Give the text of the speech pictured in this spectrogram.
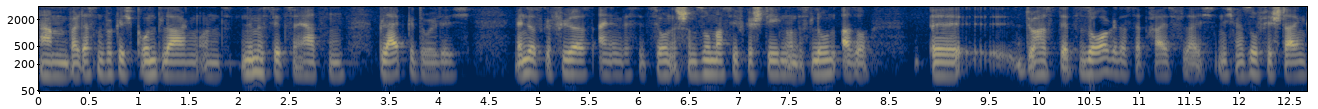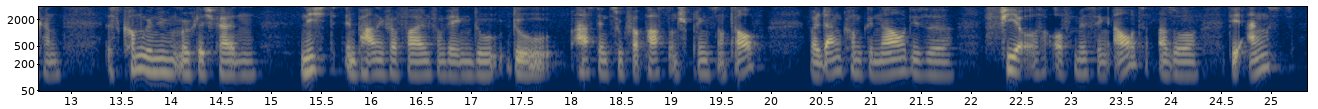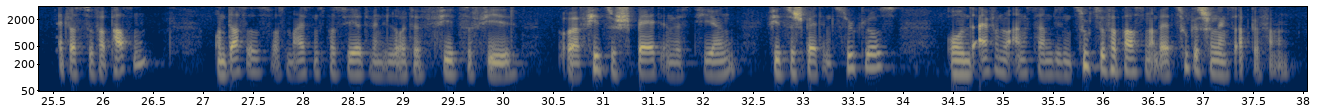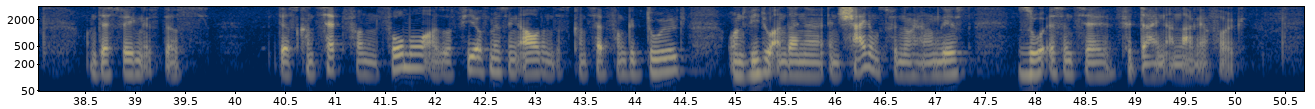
ähm, weil das sind wirklich Grundlagen und nimm es dir zu Herzen, bleib geduldig wenn du das Gefühl hast, eine Investition ist schon so massiv gestiegen und es lohnt, also äh, du hast jetzt Sorge, dass der Preis vielleicht nicht mehr so viel steigen kann, es kommen genügend Möglichkeiten, nicht in Panik verfallen, von wegen du, du hast den Zug verpasst und springst noch drauf, weil dann kommt genau diese Fear of Missing Out, also die Angst, etwas zu verpassen. Und das ist, was meistens passiert, wenn die Leute viel zu viel oder viel zu spät investieren, viel zu spät im Zyklus und einfach nur Angst haben, diesen Zug zu verpassen, aber der Zug ist schon längst abgefahren. Und deswegen ist das, das Konzept von FOMO, also Fear of Missing Out, und das Konzept von Geduld und wie du an deine Entscheidungsfindung herangehst, so essentiell für deinen Anlageerfolg.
